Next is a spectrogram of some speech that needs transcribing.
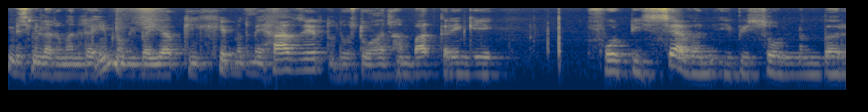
बिस्मिल्लाहिर्रहमानिर्रहीम। नोमी भाई आपकी खिदमत में हाजिर। तो दोस्तों, आज हम बात करेंगे 47 एपिसोड नंबर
